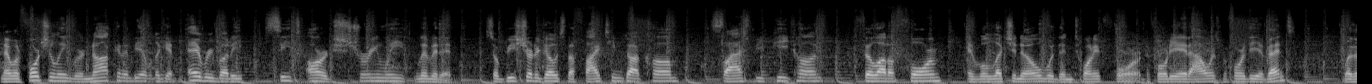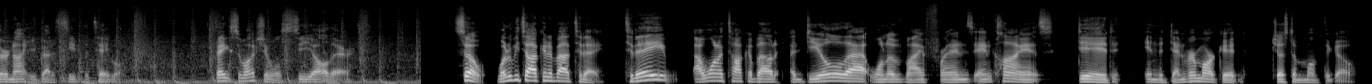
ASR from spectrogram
Now, unfortunately, we're not going to be able to get everybody. Seats are extremely limited. So be sure to go to thefiteam.com slash BPCon, fill out a form, and we'll let you know within 24 to 48 hours before the event whether or not you've got a seat at the table. Thanks so much, and we'll see you all there. So, what are we talking about today? Today, I want to talk about a deal that one of my friends and clients did in the Denver market just a month ago.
